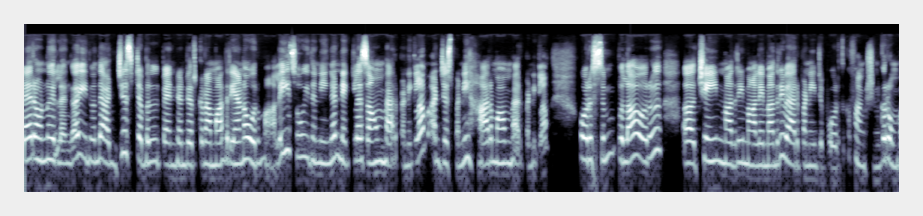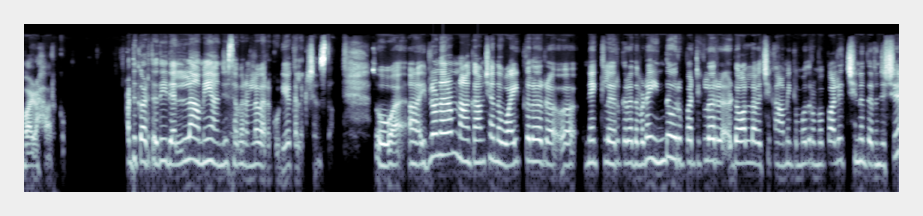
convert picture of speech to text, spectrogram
வேற ஒன்றும் இல்லங்க. இது வந்து அட்ஜஸ்டபிள் பெண்டன்ட் இருக்கிற மாதிரியான ஒரு மாலை. ஸோ இத நீங்க நெக்லஸாகவும் வேர் பண்ணிக்கலாம். அட்ஜஸ்ட் பண்ணி ஹாரமாவும் வேர் பண்ணிக்கலாம். ஒரு சிம்பிளாக ஒரு செயின் மாதிரி மாலை மாதிரி வேர் பண்ணிட்டு போறதுக்கு ஃபங்க்ஷனுக்கு ரொம்ப அழகா இருக்கும். அதுக்கு அடுத்தது இது எல்லாமே அஞ்சு சவரனில் வரக்கூடிய கலெக்ஷன்ஸ் தான். ஸோ இவ்வளோ நேரம் நான் காமிச்ச அந்த ஒயிட் கலர் நெக்கில் இருக்கிறத விட இந்த ஒரு பர்ட்டிகுலர் டால்ல வச்சு காமிக்கும்போது ரொம்ப பளிச்சுன்னு தெரிஞ்சுச்சு.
